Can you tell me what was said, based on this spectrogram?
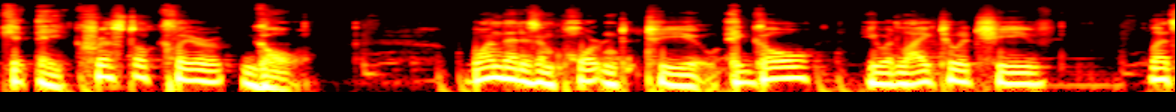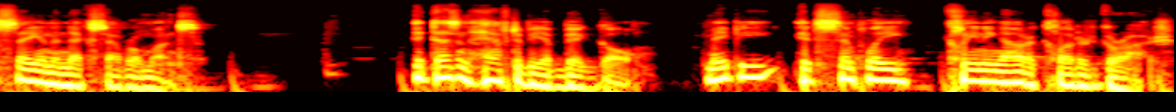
get a crystal clear goal, one that is important to you, a goal you would like to achieve, let's say in the next several months. It doesn't have to be a big goal. Maybe it's simply cleaning out a cluttered garage,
